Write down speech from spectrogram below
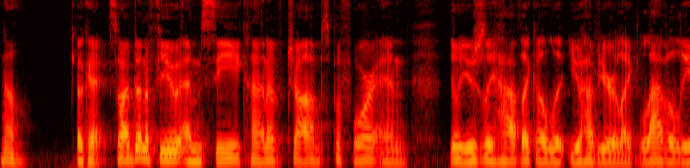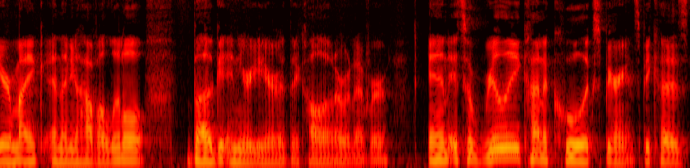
no. Okay, so I've done a few MC kind of jobs before, and you'll usually have like a li- you have your like lavalier mic, and then you'll have a little bug in your ear they call it or whatever, and it's a really kind of cool experience because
